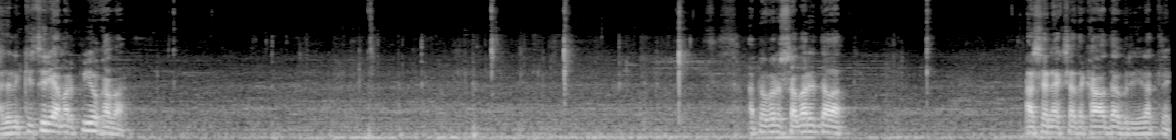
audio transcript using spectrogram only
আর খিচুড়ি আমার প্রিয় খাবার। আপনার সবারই দাওয়াত। আসেন একসাথে খাওয়া দাওয়া করি রাত্রে।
